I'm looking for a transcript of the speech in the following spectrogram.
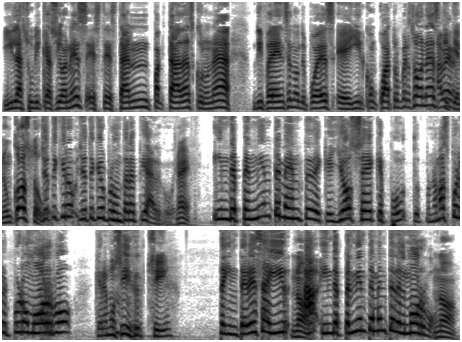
y las ubicaciones este, están pactadas con una diferencia en donde puedes eh, ir con cuatro personas A y ver, tiene un costo. Yo te quiero, yo te quiero preguntar a ti algo, güey. Eh. Independientemente de que yo sé que nada más por el puro morbo queremos ir. Sí. ¿Te interesa ir? No. A, independientemente del morbo. No.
